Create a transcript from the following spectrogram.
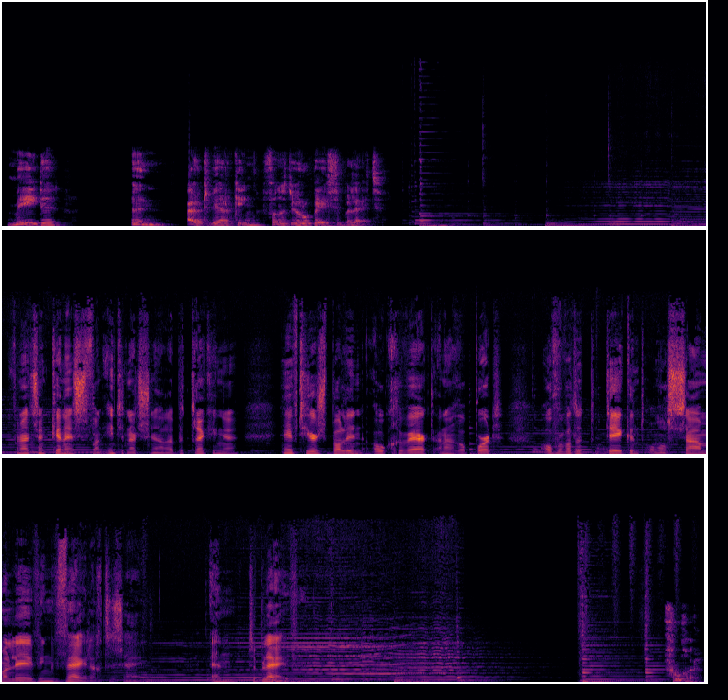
mede een uitwerking van het Europese beleid. Vanuit zijn kennis van internationale betrekkingen heeft Hirschballin ook gewerkt aan een rapport over wat het betekent om als samenleving veilig te zijn en te blijven. Vroeger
